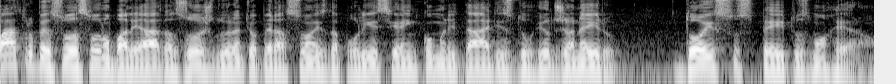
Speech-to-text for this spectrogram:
Quatro pessoas foram baleadas hoje durante operações da polícia em comunidades do Rio de Janeiro. Dois suspeitos morreram.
